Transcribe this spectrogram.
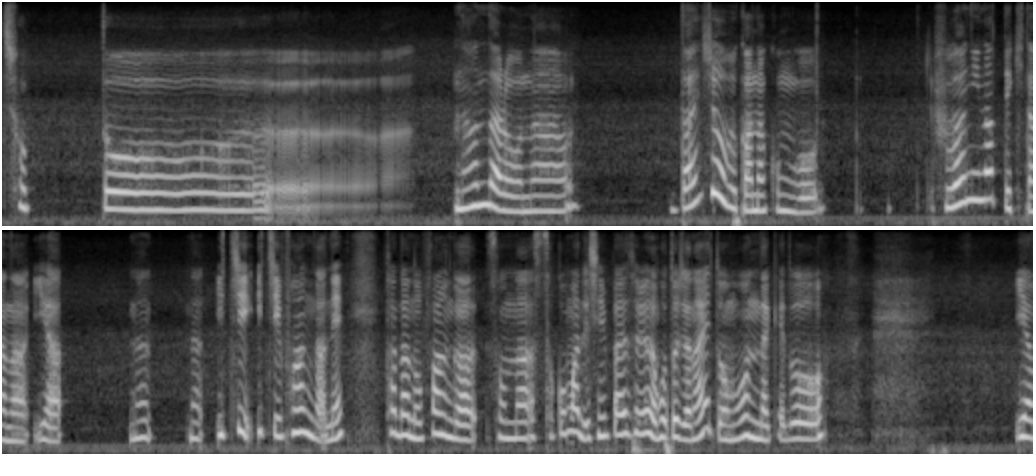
ちょっとなんだろうな。大丈夫かな今後。不安になってきたな。いやなな一一ファンがねただのファンがそんなそこまで心配するようなことじゃないと思うんだけど。いや、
